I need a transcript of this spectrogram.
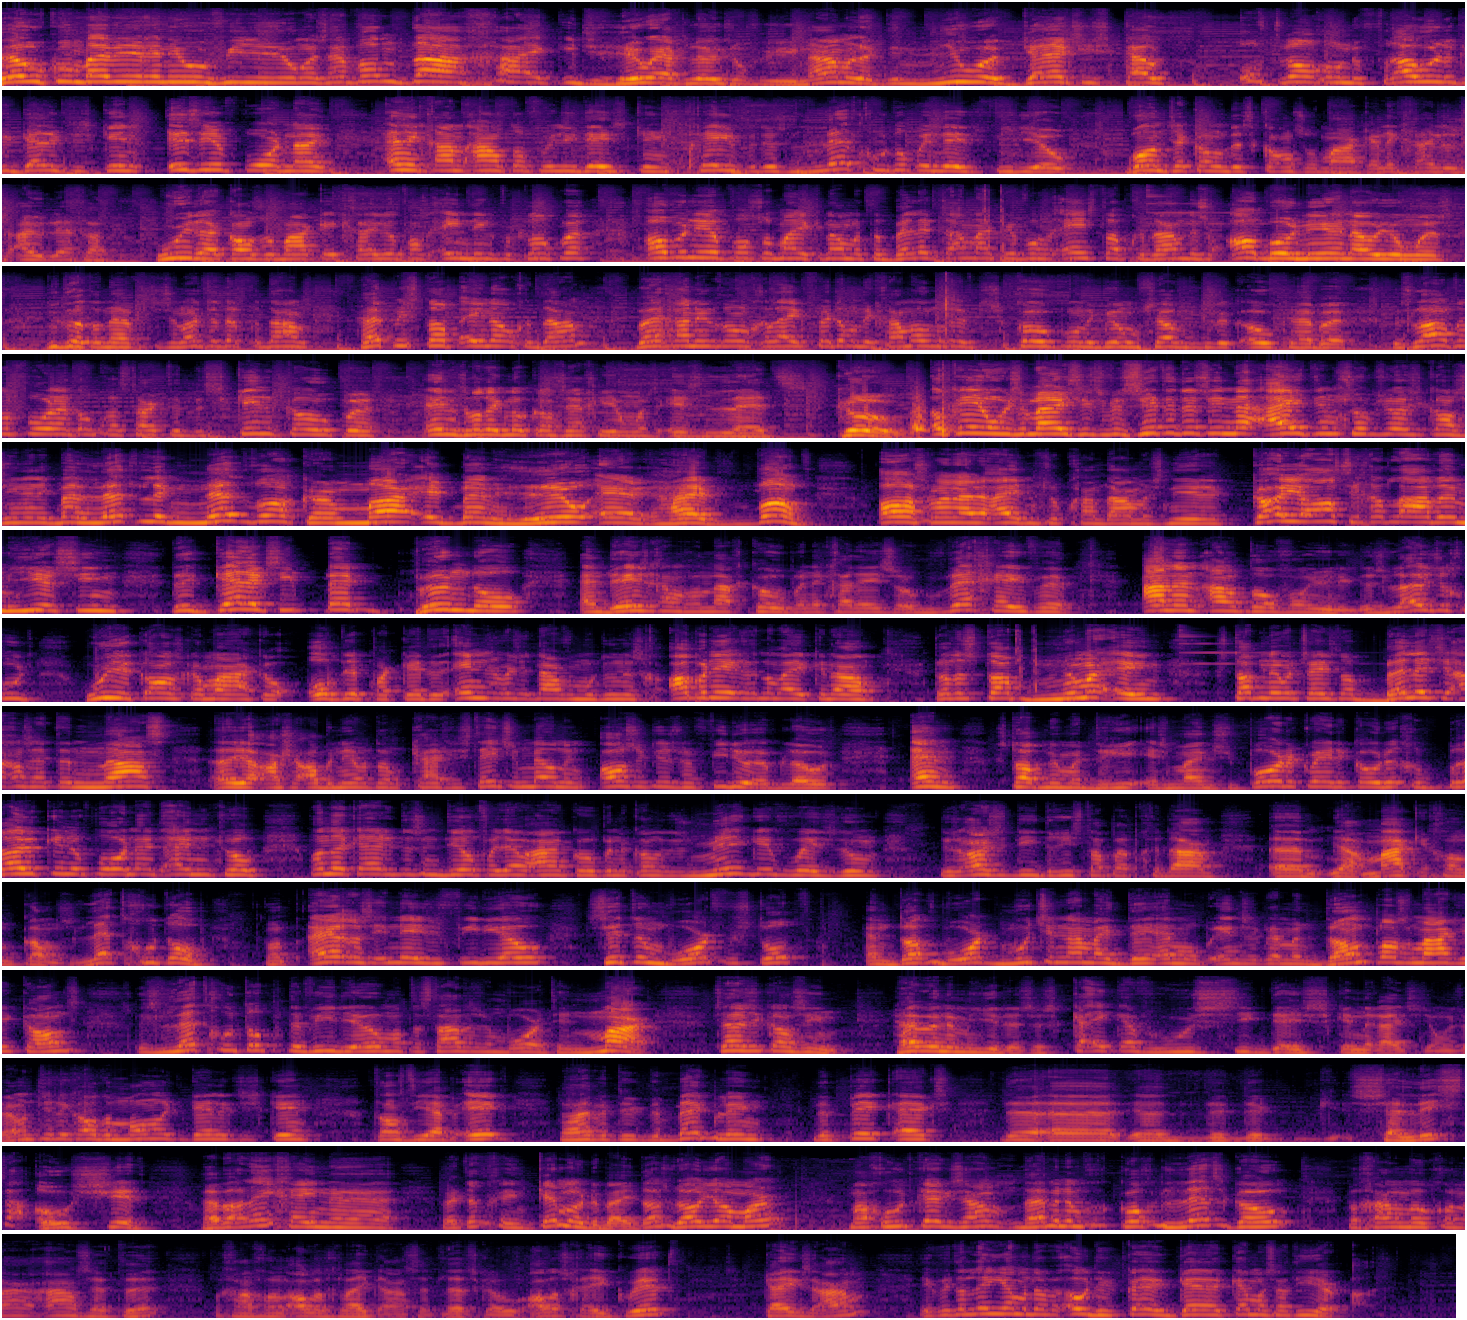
Welkom bij weer een nieuwe video jongens. En vandaag ga ik iets heel erg leuks voor jullie. Namelijk de nieuwe Galaxy Scout Oftewel gewoon de vrouwelijke Galaxy skin is in Fortnite. En ik ga een aantal van jullie deze skin geven. Dus let goed op in deze video Want jij kan er dus kans op maken. En ik ga je dus uitleggen hoe je daar kans op maakt. Ik ga je alvast één ding verklappen. Abonneer vast op mijn kanaal met tabelletje aan. Dan heb je vast één stap gedaan. Dus abonneer nou jongens. Doe dat dan eventjes. En als je dat hebt gedaan Heb je stap 1 al gedaan. Wij gaan nu gewoon gelijk verder Want ik ga hem ook nog eventjes kopen Want ik wil hem zelf natuurlijk ook hebben. Dus laten we Fortnite op gaan starten De skin kopen. En dus wat ik nog kan zeggen jongens is let's go. Oké jongens en meisjes We zitten dus in de items zoals je kan zien En ik ben letterlijk net wakker Maar ik ben heel erg hyped Want als we naar de items op gaan, dames en heren, kan je als die gaat laden hem hier zien. De Galaxy Pack Bundle. En deze gaan we vandaag kopen. En ik ga deze ook weggeven aan een aantal van jullie. Dus luister goed hoe je kans kan maken op dit pakket. Het enige wat je daarvoor moet doen is abonneren op mijn kanaal. Dat is stap nummer 1. Stap nummer 2 is dat belletje aanzetten naast, uh, ja, als je abonneert. Want dan krijg je steeds een melding als ik dus een video upload. En stap nummer 3 is mijn supporter code gebruik in de Fortnite eindshop. Want dan krijg ik dus een deel van jouw aankoop. En dan kan ik dus meer giveaways doen. Dus als je die drie stappen hebt gedaan, um, ja, maak je gewoon kans. Let goed op. Want ergens in deze video zit een woord verstopt. En dat woord moet je naar mijn DM op Instagram. En dan pas maak je kans. Dus let goed op de video, want er staat dus een woord in. Maar, zoals je kan zien, hebben we hem hier dus. Dus kijk even hoe ziek deze skin eruit ziet, jongens. We hebben natuurlijk al de mannelijke Galaxy skin. Althans, die heb ik. Dan heb ik natuurlijk de backbling, de pickaxe, de, uh, de, de Celista. Oh shit. We hebben alleen geen, uh, weet dat, geen camo erbij. Dat is wel jammer. Maar goed, kijk eens aan. We hebben hem gekocht. Let's go. We gaan hem ook gewoon aanzetten. We gaan gewoon alles gelijk aanzetten. Let's go. Alles geëquipt. Kijk eens aan. Ik weet alleen jammer dat we... Oh, de camera staat hier.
